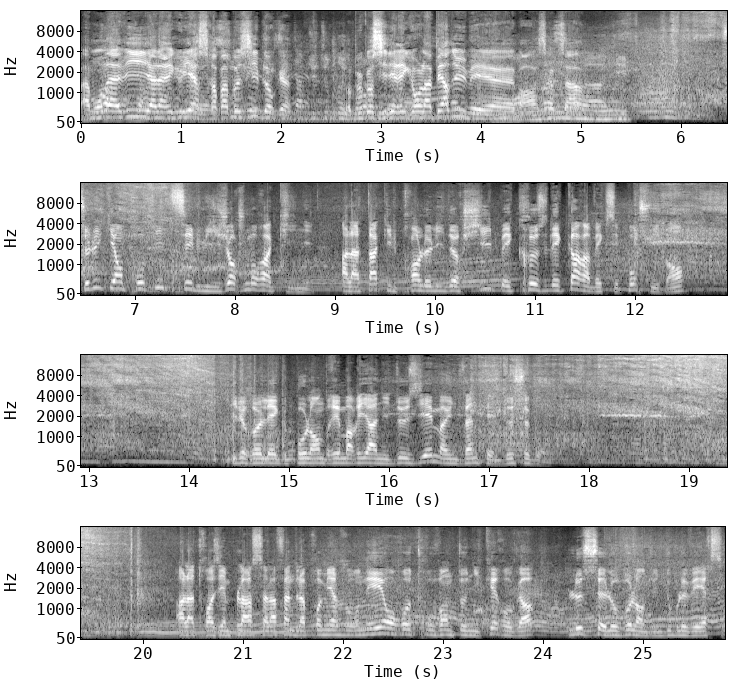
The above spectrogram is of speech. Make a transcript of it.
à mon avis, à la régulière, ce sera pas possible. Donc, on peut considérer qu'on l'a perdu, mais euh, c'est comme ça. Celui qui en profite, c'est lui, Georges Morakine. À l'attaque, il prend le leadership et creuse l'écart avec ses poursuivants. Il relègue Paul-André Mariani deuxième à une vingtaine de secondes. À la troisième place, à la fin de la première journée, on retrouve Anthony Keroga, le seul au volant d'une WRC.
